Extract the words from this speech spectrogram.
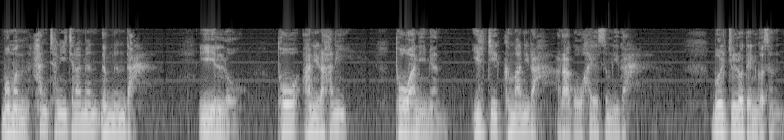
몸은 한창이 지나면 늙는다. 이 일로 도 아니라 하니 도 아니면 일찍 그만이라 라고 하였습니다. 물질로 된 것은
